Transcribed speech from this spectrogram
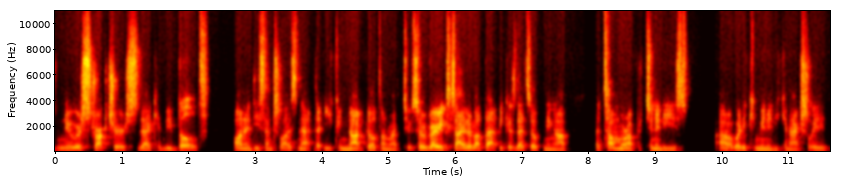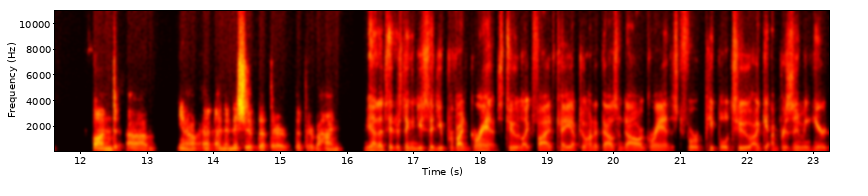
newer structures that can be built on a decentralized net that you cannot build on web 2 so we're very excited about that because that's opening up a ton more opportunities uh, where the community can actually fund um, you know a, an initiative that they're that they're behind. Yeah that's interesting and you said you provide grants too like 5k up to $100000 grants for people to I, i'm presuming here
